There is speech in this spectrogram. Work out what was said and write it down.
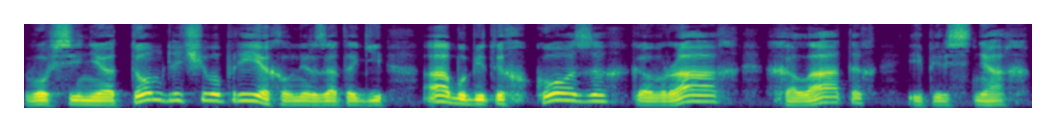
вовсе не о том, для чего приехал Мирза Таги, а об убитых козах, коврах, халатах и перстнях.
